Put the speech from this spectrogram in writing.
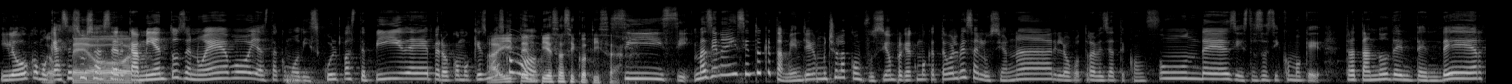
Y luego como que hace sus acercamientos de nuevo y hasta como disculpas te pide, pero como que es más ahí te empieza a psicotizar. Sí, sí. Más bien ahí siento que también llega mucho la confusión, porque como que te vuelves a ilusionar y luego otra vez ya te confundes y estás así como que tratando de entender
